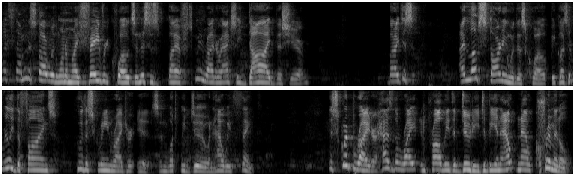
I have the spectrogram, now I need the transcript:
let's. I'm going to start with one of my favorite quotes, and this is by a screenwriter who actually died this year. But I just I love starting with this quote because it really defines who the screenwriter is and what we do and how we think. The scriptwriter has the right and probably the duty to be an out and out criminal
